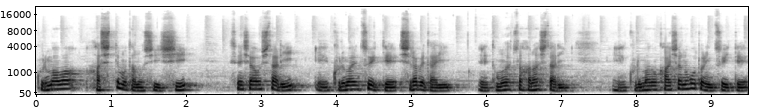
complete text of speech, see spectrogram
車は走っても楽しいし洗車をしたりえ車について調べたりえ友達と話したりえ車の会社のことについて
